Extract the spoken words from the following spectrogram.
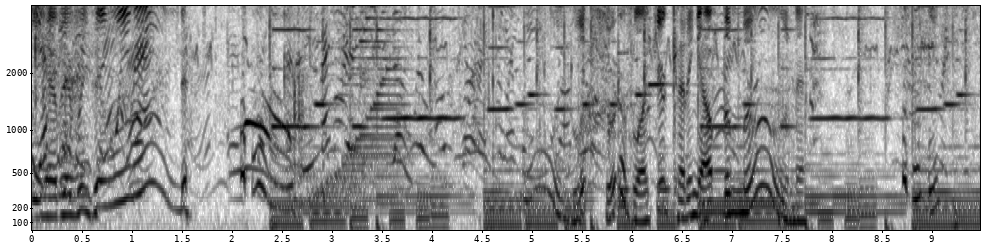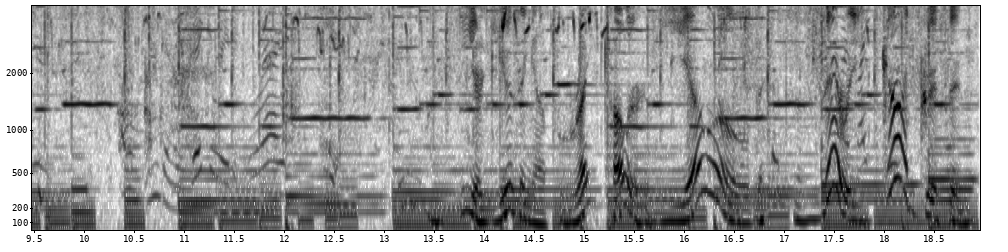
We have everything we need. Oh, it looks sort of like you're cutting out the moon. See you're using a bright colored yellow. That's very good, Kristen.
